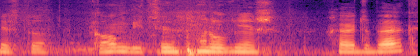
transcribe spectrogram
jest to kombi czy również hatchback.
